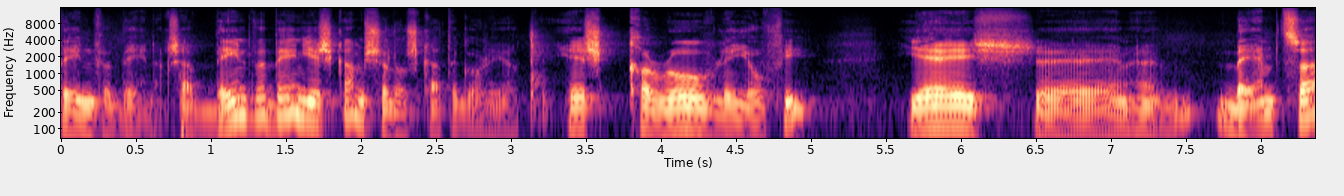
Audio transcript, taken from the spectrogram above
בין ובין. עכשיו, בין ובין יש גם שלוש קטגוריות. יש קרוב ליופי, יש uh, באמצע,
